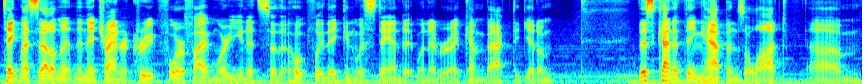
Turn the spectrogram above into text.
Take my settlement, and then they try and recruit four or five more units so that hopefully they can withstand it whenever I come back to get them. This kind of thing happens a lot. Um,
